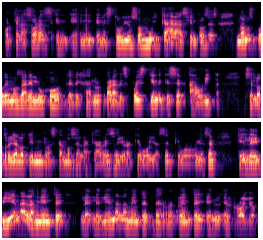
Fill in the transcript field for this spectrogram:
porque las horas en, en, estudio son muy caras y entonces no nos podemos dar el lujo de dejarlo para después, tiene que ser ahorita. Pues el otro ya lo tienen rascándose la cabeza y ahora qué voy a hacer, qué voy a hacer, que le viene a la mente, le, le viene a la mente de repente el, el rollo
